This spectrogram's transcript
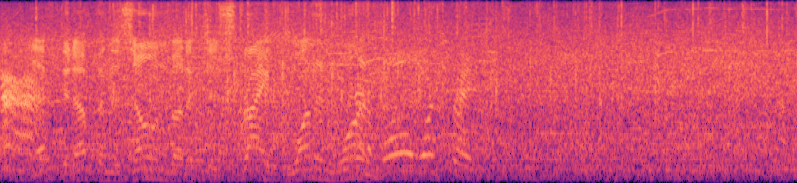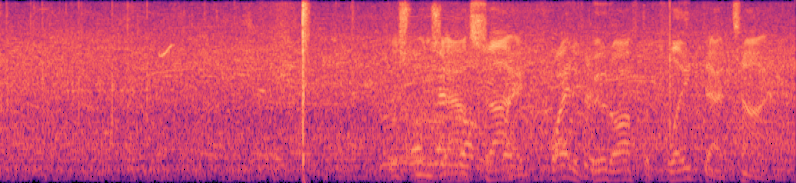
Left it up in the zone, but it's a strike, one and one. Ball, one strike. This one's outside. Quite a bit off the plate that time.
